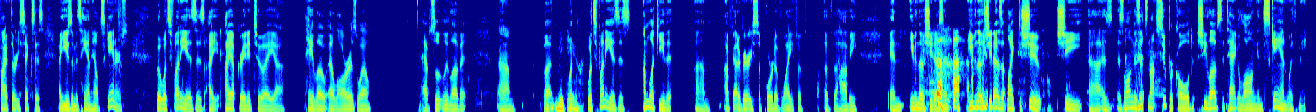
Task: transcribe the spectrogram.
536s. I use them as handheld scanners. But what's funny is, is I I upgraded to a uh, Halo LR as well. Absolutely love it. Um, but what, what's funny is, is I'm lucky that um, I've got a very supportive wife of of the hobby, and even though she doesn't, even though she doesn't like to shoot, she uh, as as long as it's not super cold, she loves to tag along and scan with me,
